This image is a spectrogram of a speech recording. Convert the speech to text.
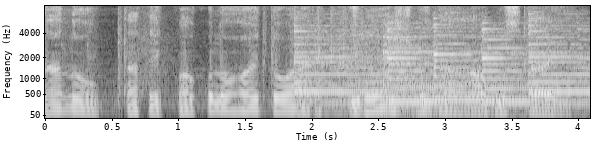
নানুক তাতে কখনো হয়তো আর ফিরে আসবে না সাইদ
